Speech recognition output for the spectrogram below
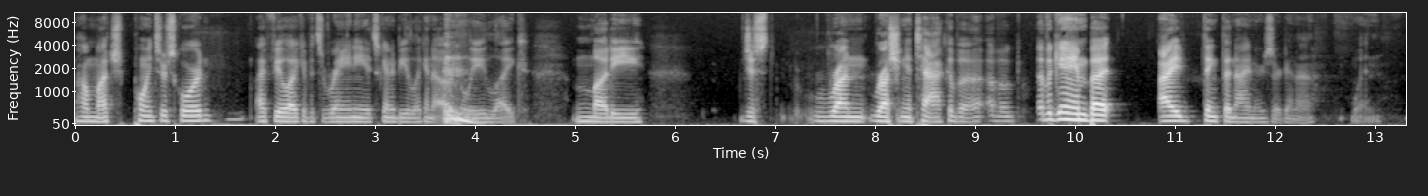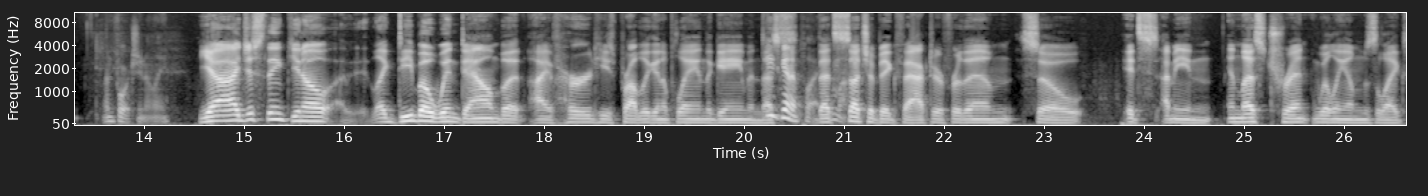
how much points are scored. I feel like if it's rainy, it's going to be like an ugly, like muddy, just run rushing attack of a of a of a game. But I think the Niners are gonna win. Unfortunately, Yeah, I just think you know, like Deebo went down, but I've heard he's probably going to play in the game, and that's He's gonna play, That's such a big factor for them. So it's, I mean, unless Trent Williams like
